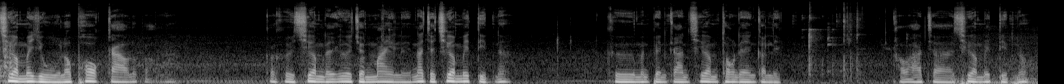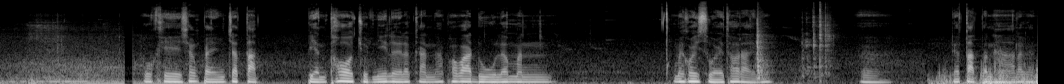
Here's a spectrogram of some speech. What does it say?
เชื่อมไม่อยู่แล้วพอกกาวหรือเปล่านะก็คือเชื่อมไดเออร์จนไหม้เลย น่าจะเชื่อมไม่ติดนะ คือมันเป็นการเชื่อมทองแดงกับเหล็ก เขาอาจจะเชื่อมไม่ติดเนาะโอเค ช่างแปงจะตัดเปลี่ยนท่อจุดนี้เลยแล้วกันนะ เพราะว่าดูแล้วมันไม่ค่อยสวยเท่าไหร่เนาะอ่า เดี๋ยวตัดปัญหาแล้วกัน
